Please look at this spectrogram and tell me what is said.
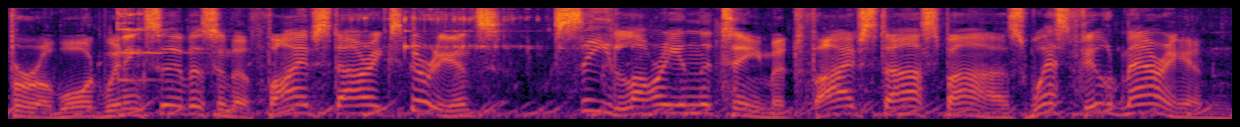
For award winning service and a five star experience, see Laurie and the team at Five Star Spas, Westfield Marion.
